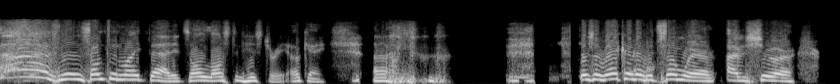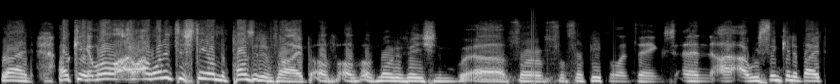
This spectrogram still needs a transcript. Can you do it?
ah, something like that. It's all lost in history. Okay. Uh, There's a record of it somewhere, I'm sure. Right. Okay. Well, I, I wanted to stay on the positive vibe of, of, of motivation uh, for, for, for people and things. And I, I was thinking about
